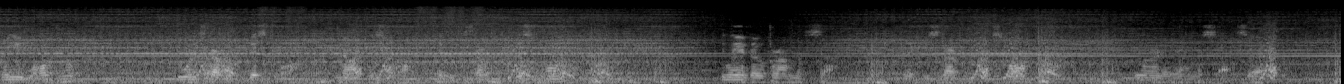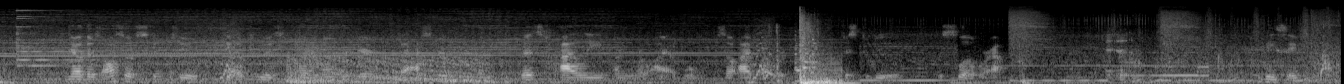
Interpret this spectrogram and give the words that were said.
when you wall jump, you want to start with this wall, not this wall. If you start with this wall, you land over on this side. But if you start from this wall, you land over on this side. So you know, there's also a skip to get up to his plane over here faster, but it's highly unreliable, so I prefer just to do the slow route. And be safe about it.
